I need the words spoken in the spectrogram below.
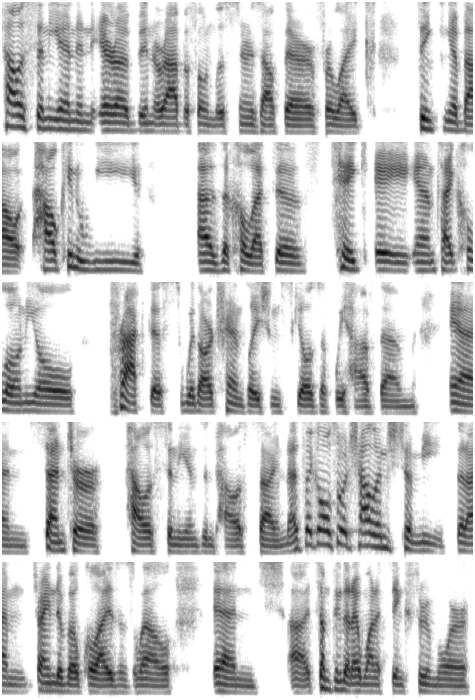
Palestinian and Arab and Arabophone listeners out there for like thinking about how can we as a collective take a anti-colonial practice with our translation skills if we have them and center Palestinians in Palestine. That's like also a challenge to me that I'm trying to vocalize as well. And uh, it's something that I want to think through more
